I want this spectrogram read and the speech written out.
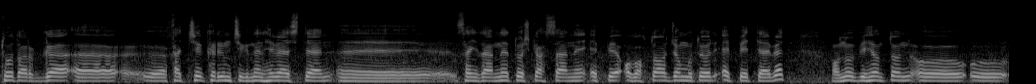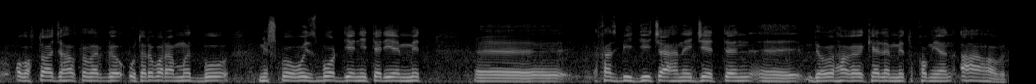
тотарга хатчы кырымчыгынан хевестен санитарны точкасаны эпе олохтоо жомутөр эпе тәбет Ону бихентон олохтоо жахалталарга утары барамыт бу мешковой сбор дени териеммит хазбиди чаханы жеттен бөгі хага келеммит хомян ахабыт.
